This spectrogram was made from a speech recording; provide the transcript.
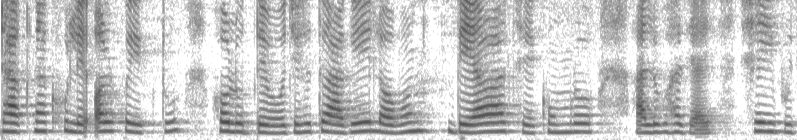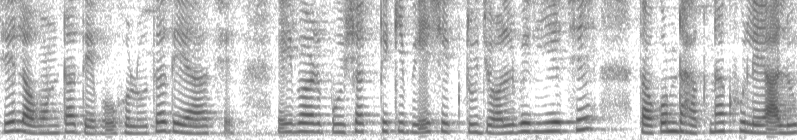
ঢাকনা খুলে অল্প একটু হলুদ দেবো। যেহেতু আগে লবণ দেয়া আছে, কুমড়ো আলু ভাজায়, সেই বুঝে লবণটা দেব, হলুদও দেয়া আছে। এইবার পুঁইশাক থেকে বেশ একটু জল বেরিয়েছে, তখন ঢাকনা খুলে আলু,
